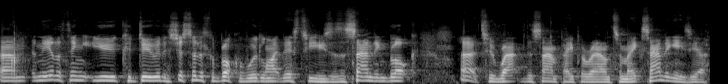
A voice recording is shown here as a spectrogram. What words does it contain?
Um, and the other thing you could do is just a little block of wood like this to use as a sanding block uh, to wrap the sandpaper around to make sanding easier.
